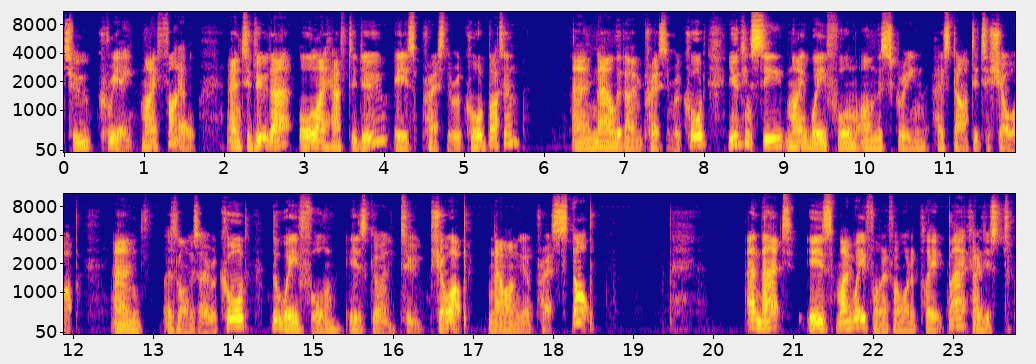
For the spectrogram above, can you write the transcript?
to create my file. And to do that, all I have to do is press the record button. And now that I'm pressing record, you can see my waveform on the screen has started to show up. And as long as I record, the waveform is going to show up. Now I'm going to press stop and that is my waveform. If I want to play it back, I just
